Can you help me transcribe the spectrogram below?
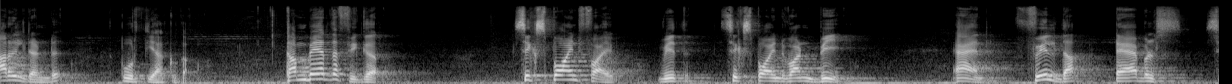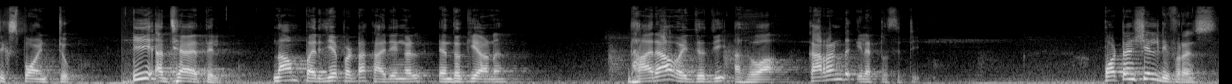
ആറിൽ രണ്ട് പൂർത്തിയാക്കുക. Compare the figure six point five one B and fill the tables six point two ഈ അധ്യായത്തിൽ നാം പരിചയപ്പെട്ട കാര്യങ്ങൾ എന്തൊക്കെയാണ്? ധാരാവൈദ്യുതി അഥവാ കറണ്ട് ഇലക്ട്രിസിറ്റി പൊട്ടൻഷ്യൽ ഡിഫറൻസ്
